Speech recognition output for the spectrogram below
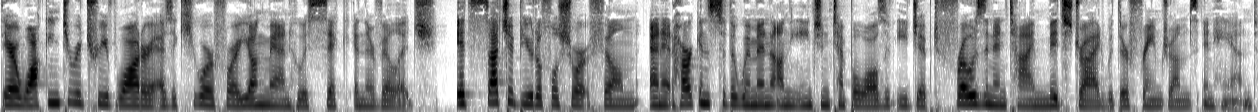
They are walking to retrieve water as a cure for a young man who is sick in their village. It's such a beautiful short film, and it harkens to the women on the ancient temple walls of Egypt, frozen in time mid stride with their frame drums in hand.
